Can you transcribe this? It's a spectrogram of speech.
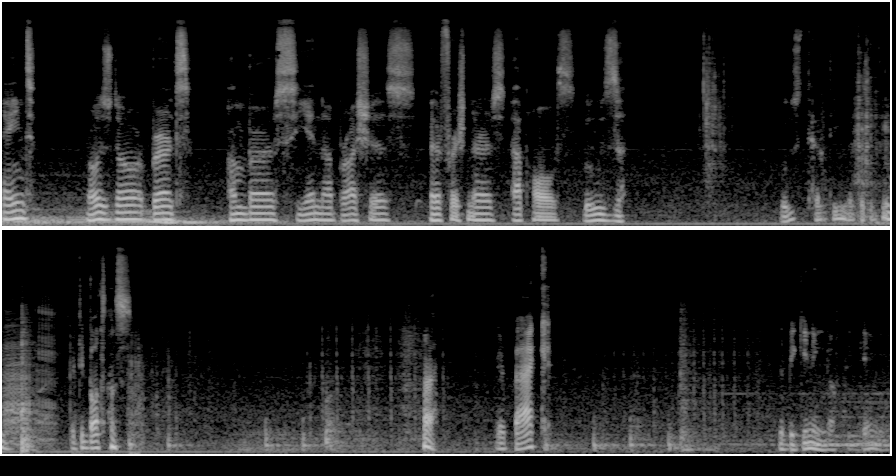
Paint, rose madder, burnt umber, sienna brushes, air fresheners, apples, booze. Booze 30? What does it mean? 30 bottles? Huh. We're back. The beginning of the game.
